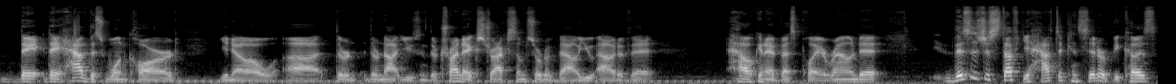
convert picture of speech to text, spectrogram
they they have this one card, you know, uh, they're they're not using, they're trying to extract some sort of value out of it. How can I best play around it? This is just stuff you have to consider because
